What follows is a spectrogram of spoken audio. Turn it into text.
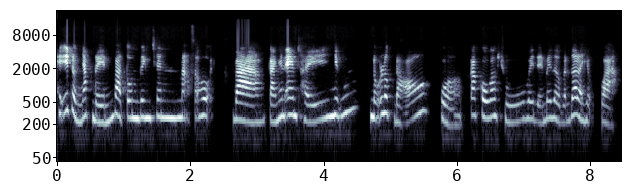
ít được nhắc đến và tôn vinh trên mạng xã hội. Và cá nhân em thấy những nỗ lực đó của các cô các chú đến bây giờ vẫn rất là hiệu quả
